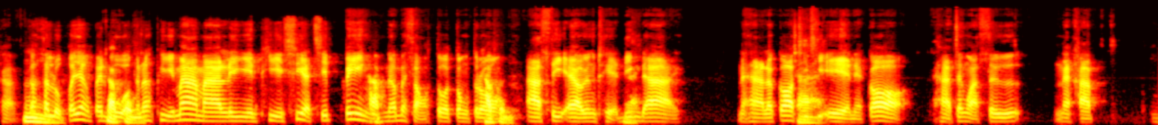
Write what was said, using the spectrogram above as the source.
ครับอืมก็สรุปก็ยังเป็นครับบวกผมนะ Prima Marine Precious Shipping ครับเนื้อไปสองตัวตรงครับผมๆ RCL ยัง trading ได้นะฮะแล้วก็ใช่ TTA เนี่ยก็หาจังหวะซื้อนะครับอื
